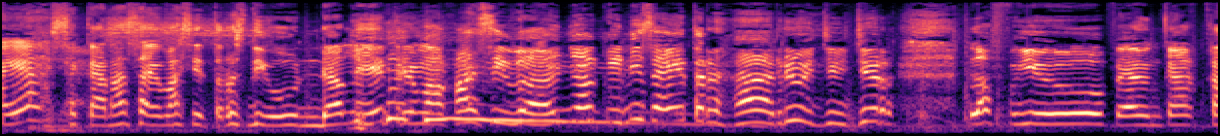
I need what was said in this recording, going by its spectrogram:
ya, sekarang saya masih terus diundang ya. Terima kasih banyak. Ini saya terharu jujur. Love you PMKK.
